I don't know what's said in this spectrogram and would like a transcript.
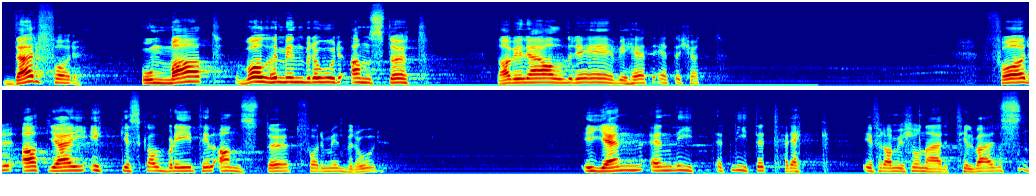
Derfor, om mat volder min bror anstøt, da vil jeg aldri i evighet ete kjøtt. For at jeg ikke skal bli til anstøt for min bror. Igjen et lite trekk fra misjonærtilværelsen.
